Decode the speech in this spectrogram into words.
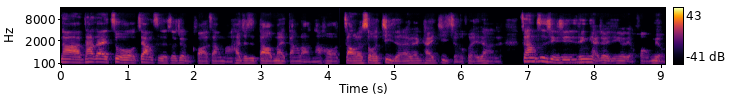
那他在做这样子的时候就很夸张嘛，他就是到麦当劳，然后找了所记者那边开记者会这样子，这样事情其实听起来就已经有点荒谬。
